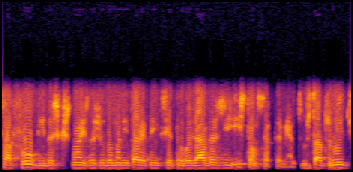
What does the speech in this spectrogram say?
Safogo e das questões da ajuda humanitária têm que ser trabalhadas e, estão certamente. Os Estados Unidos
